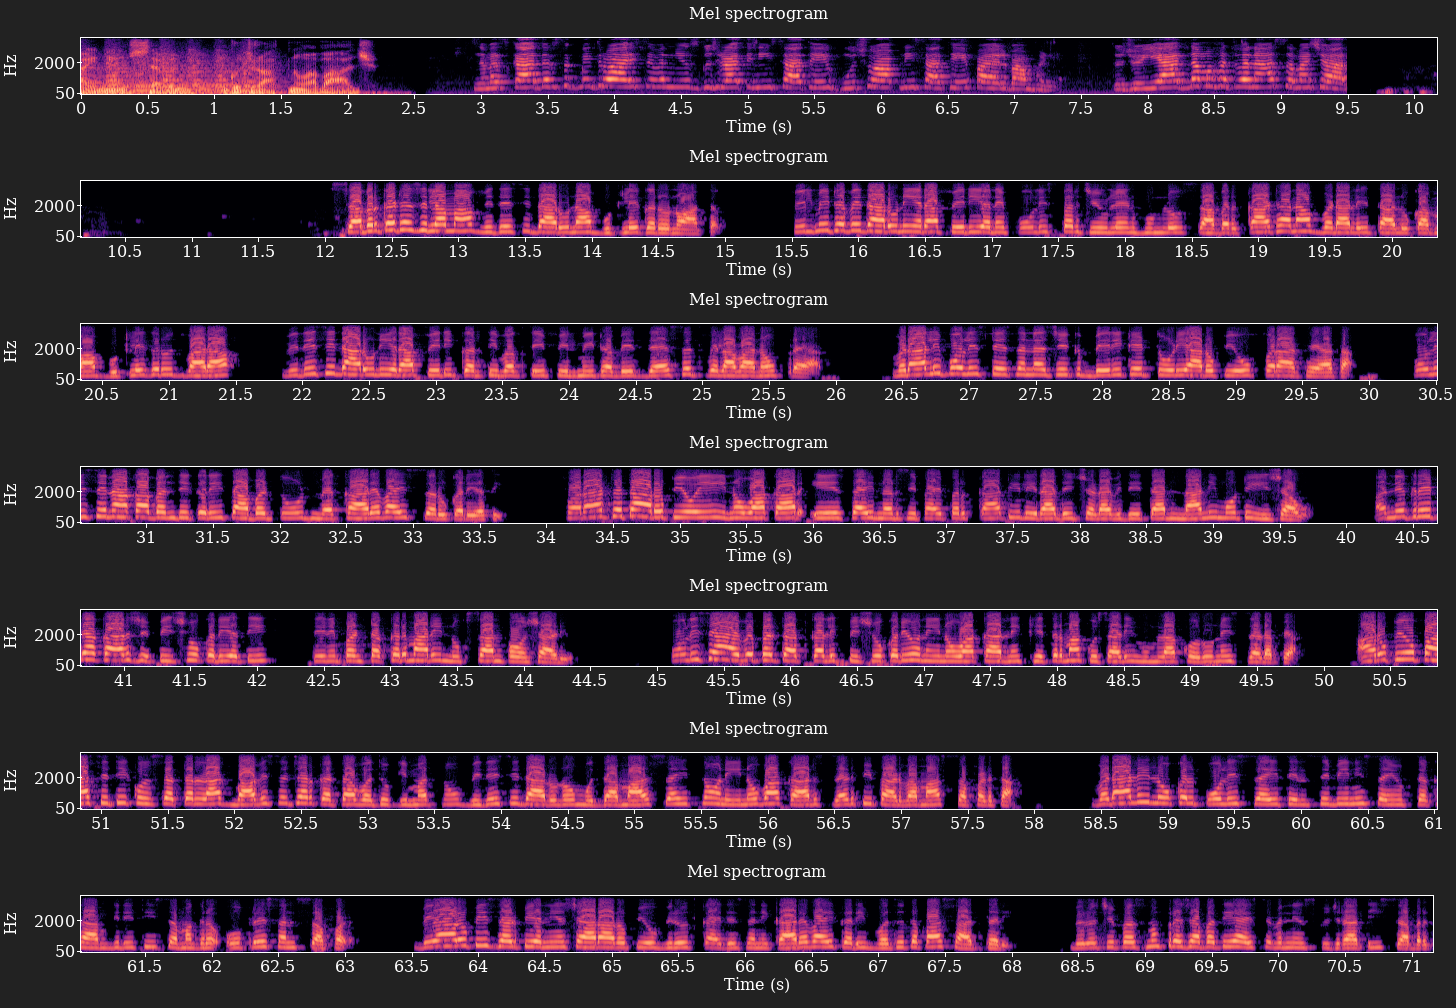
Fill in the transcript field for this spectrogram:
સેવન ગુજરાતનો અવાજ. નમસ્કાર દર્શક મિત્રો આઈ સેવન ન્યૂઝ ગુજરાતીની સાથે હું છું આપની સાથે પાયલ બામભણિયા. તો જોઈએ આજના મહત્વના સમાચાર. સાબરકાંઠા જિલ્લામાં વિદેશી દારૂના બુટલેગરોનો આતંક. ફિલ્મી ઢબે દારૂની હેરાફેરી અને પોલીસ પર જીવલેણ હુમલો સાબરકાંઠાના વડાલી તાલુકામાં બુટલેગરો દ્વારા વિદેશી દારૂની હેરાફેરી કરતી વખતે ફિલ્મી ઢબે દહેશત ફેલાવવાનો પ્રયાસ. વડાલી પોલીસ સ્ટેશન નજીક બેરિકેડ તોડી આરોપીઓ ફરાર થયા હતા. પોલીસે નાકાબંધી કરી તાબડતોડ કાર્યવાહી શરૂ કરી હતી. ફરાર થતા આરોપીઓએ ઇનોવા કાર એએસઆઈ નરસિંહભાઈ પર કાટી ઇરાદે ચડાવી દેતા નાની મોટી ઈજાઓ. અન્ય ગ્રેટા કાર જે પીછો કરી હતી, તેને પણ ટક્કર મારી નુકસાન પહોંચાડ્યું. પોલીસે હાઈવે પર તાત્કાલિક પીછો કર્યો અને ઇનોવા કારને ખેતરમાં ઘુસાડી હુમલાખોરોને ઝડપ્યા. આરોપીઓ પાસેથી કુલ સત્તર લાખ બાવીસ હજાર કરતા વધુ કિંમતનું વિદેશી દારૂનો મુદ્દામાલ સહિતનો ઇનોવા કાર ઝડપી પાડવામાં સફળતા. વડાલી લોકલ પોલીસ સહિત એલસીબીની સંયુક્ત કામગીરીથી સમગ્ર ઓપરેશન સફળ. બે આરોપી ઝડપી, અન્ય ચાર આરોપીઓ વિરુદ્ધ કાયદેસરની કાર્યવાહી કરી વધુ તપાસ હાથ ધરી. Bureau chief Prajapati, I news Gujarati, Sabarkantha.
